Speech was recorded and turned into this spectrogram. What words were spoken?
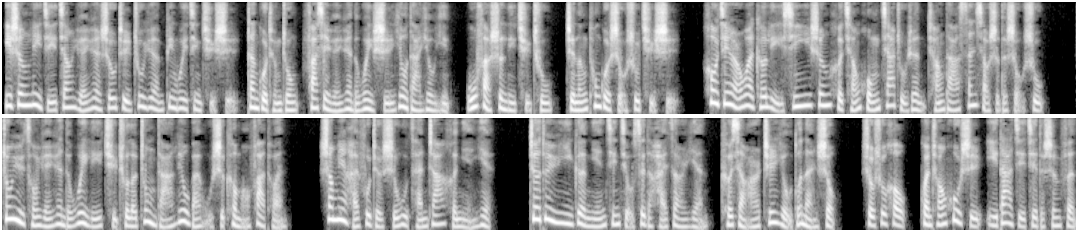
医生立即将圆圆收治住院，并胃镜取食，但过程中发现圆圆的胃食又大又硬，无法顺利取出，只能通过手术取食。后经儿外科李新医生和强红家主任长达三小时的手术，终于从圆圆的胃里取出了重达六百五十克毛发团，上面还附着食物残渣和粘液。这对于一个年仅九岁的孩子而言，可想而知有多难受。手术后，管床护士以大姐姐的身份，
